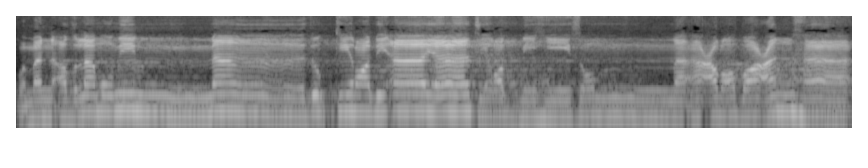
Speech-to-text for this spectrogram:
ومن أظلم ممن ذكر بآيات ربه ثم أعرض عنها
